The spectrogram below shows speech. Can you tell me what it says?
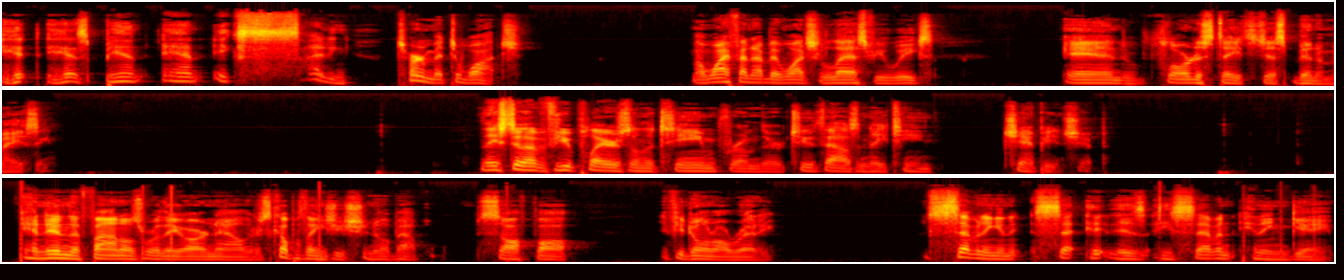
it has been an exciting tournament to watch. My wife and I have been watching the last few weeks, and Florida State's just been amazing. They still have a few players on the team from their 2018 championship. And in the finals where they are now, there's a couple things you should know about softball if you don't already. Seven it is a seven inning game.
